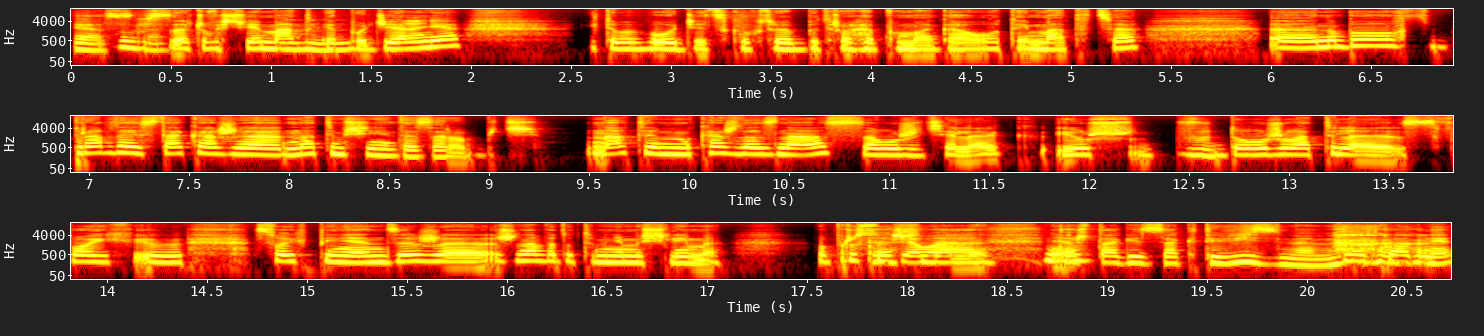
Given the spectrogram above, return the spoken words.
Jasne. Znaczy właściwie matkę -hmm. podzielnie i to by było dziecko, które by trochę pomagało tej matce. E, no bo prawda jest taka, że na tym się nie da zarobić. Na tym każda z nas, założycielek, już dołożyła tyle swoich, y, swoich pieniędzy, że, że nawet o tym nie myślimy. Po prostu też działamy. Na, też tak jest z aktywizmem. Dokładnie.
